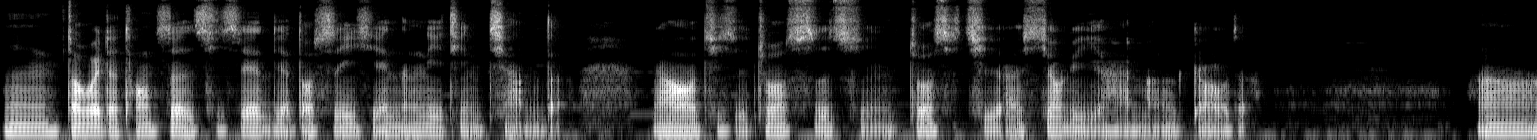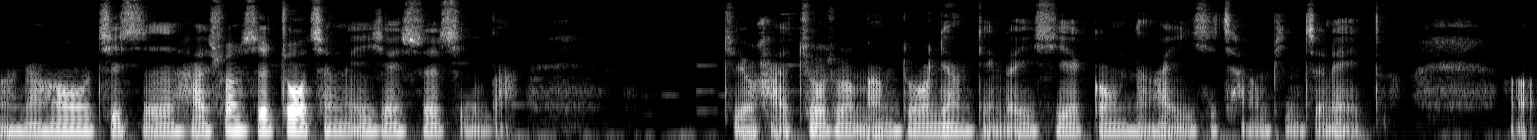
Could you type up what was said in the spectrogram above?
嗯，周围的同事其实也都是一些能力挺强的，然后其实做事情做起来效率也还蛮高的。啊，然后其实还算是做成了一些事情吧，就还做出了蛮多亮点的一些功能，还有一些产品之类的，啊，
